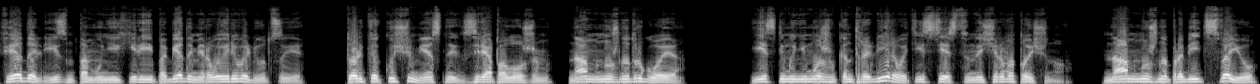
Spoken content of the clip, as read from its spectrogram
феодализм там у них или победа мировой революции. Только кучу местных зря положим, нам нужно другое. Если мы не можем контролировать естественную червоточину, нам нужно пробить свою,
